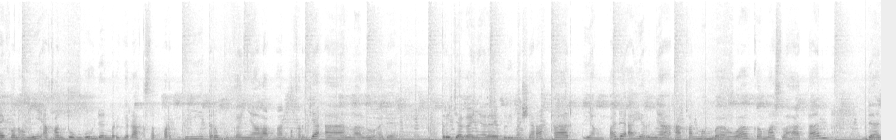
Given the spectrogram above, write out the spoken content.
ekonomi akan tumbuh dan bergerak seperti terbukanya lapangan pekerjaan, lalu ada terjaganya daya beli masyarakat yang pada akhirnya akan membawa kemaslahatan dan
